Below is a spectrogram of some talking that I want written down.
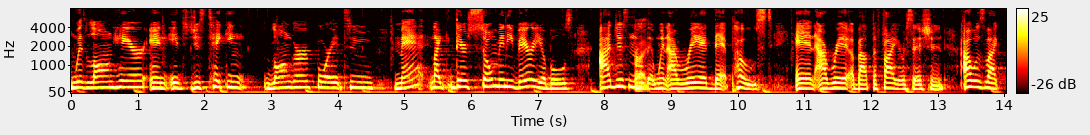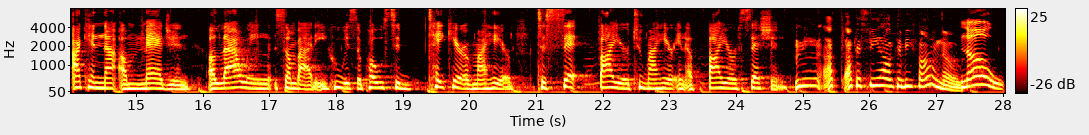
with long hair and it's just taking longer for it to mat like there's so many variables i just know Right. that when i read that post and i read about the fire session i was like i cannot imagine allowing somebody who is supposed to take care of my hair to set fire to my hair in a fire session I mean, I, I can see how it could be fine though. No.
